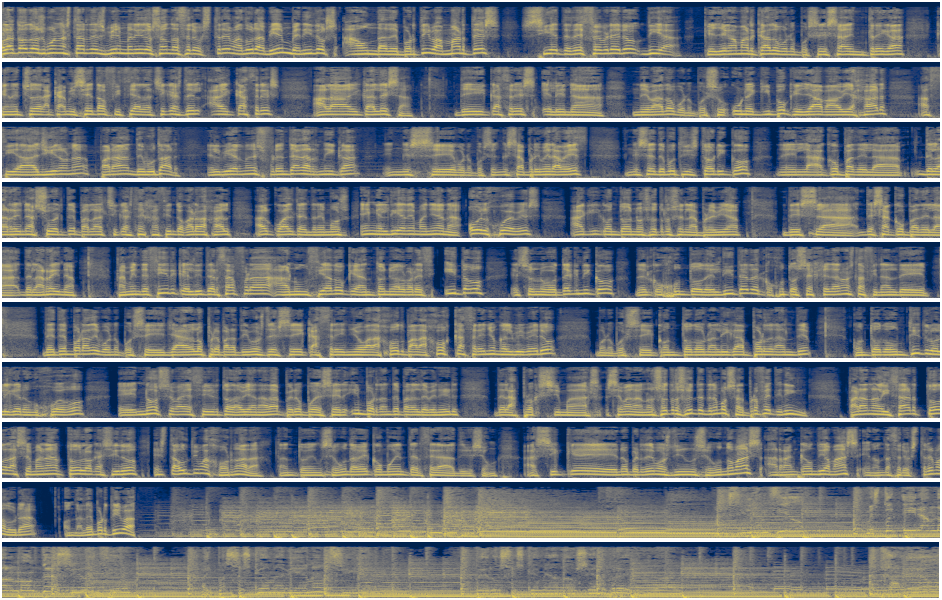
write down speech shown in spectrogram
Hola a todos, buenas tardes, bienvenidos a Onda Cero Extremadura, bienvenidos a Onda Deportiva, martes 7 de febrero, día que llega marcado, bueno, pues esa entrega que han hecho de la camiseta oficial las chicas del Alcáceres a la alcaldesa de Cáceres, Elena Nevado. Bueno, pues un equipo que ya va a viajar hacia Girona para debutar el viernes frente a Guernica en ese, bueno, pues en esa primera vez, en ese debut histórico en la Copa de la, de la Reina Suerte para las chicas de Jacinto Carvajal, al cual tendremos en el día de mañana o el jueves aquí con todos nosotros en la previa de esa, de esa Copa de la, de la Reina. También decir que el Dieter Zafra ha anunciado que Antonio Álvarez Ito es el nuevo técnico del conjunto del Dieter, del conjunto segedano hasta final de, de temporada y bueno, pues eh, ya los preparativos de ese cacereño Badajoz, Badajoz cacereño en el vivero, bueno, pues eh, con toda una liga por delante, con todo un título liguero en juego, eh, no se va a decidir todavía nada, pero puede ser importante para el devenir de las próximas semanas. Nosotros hoy tendremos al profe Tinín para analizar toda la semana todo lo que ha sido esta última jornada, tanto en segunda B como en tercera división. Así que no perdemos ni un segundo más, arranca un día más en Onda Cero Extremadura, Onda Deportiva. Me estoy tirando al monte, silencio. Hay pasos que me vienen siguiendo, pero si es que me ha dado siempre igual. Jaleo,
